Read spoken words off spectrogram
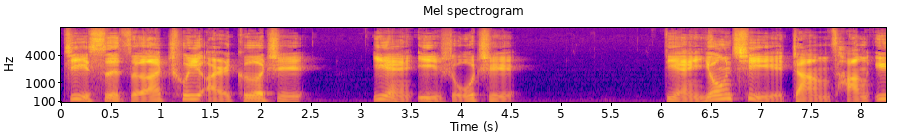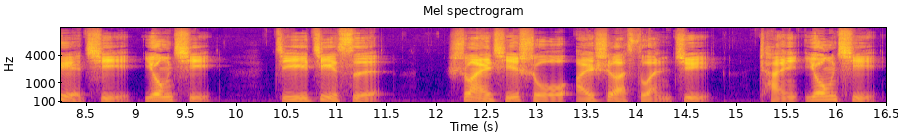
祭祀则吹而歌之，宴亦如之。典雍器掌藏乐器，雍器及祭祀，率其属而设损具，陈雍器，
